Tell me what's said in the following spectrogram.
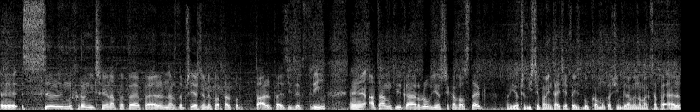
y, synchronicznie na pp.pl, nasz zaprzyjaźniony portal, portal PSX Extreme, y, a tam kilka również ciekawostek. No i oczywiście pamiętajcie, facebook.com gramy na maxa.pl.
